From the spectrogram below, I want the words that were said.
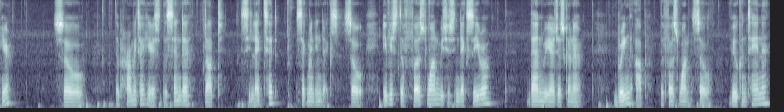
here. So the parameter here is the sender dot selected segment index. So if it's the first one, which is index zero, then we are just gonna bring up the first one. So view container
